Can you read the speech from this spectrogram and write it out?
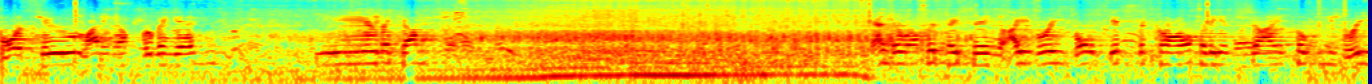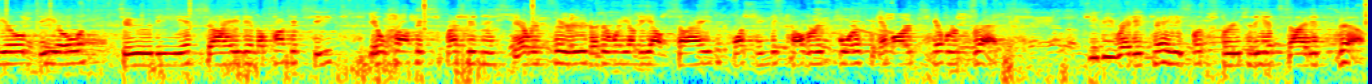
4-2, lining up, moving in. Here they come. And they're up and facing Ivory Bolt gets the call to the inside. Pokey's real deal to the inside in the pocket seat. Hilltop Expression is there in third, underway on the outside. Flushing the cover in fourth, MR Terror Threat. GB Rated K slips through to the inside in fifth.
